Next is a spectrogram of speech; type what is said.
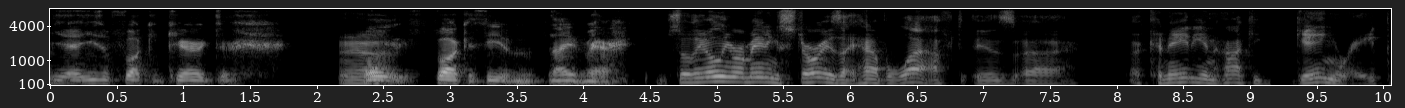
Yeah, he's a fucking character. Uh, Holy fuck, is he a nightmare? So the only remaining stories I have left is uh, a Canadian hockey gang rape,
